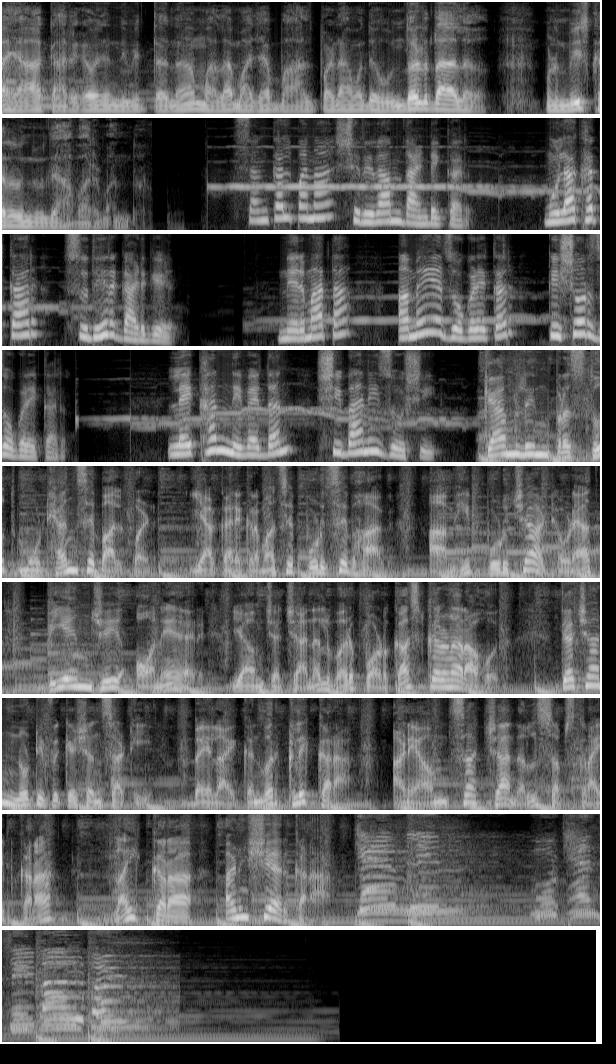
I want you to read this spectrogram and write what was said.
लोक ह्या कार्यक्रमाच्या निमित्तानं मला माझ्या बालपणामध्ये हुंदडता आलं. म्हणून मीच खरं म्हणजे तुमचे आभार मानतो. संकल्पना श्रीराम दांडेकर. मुलाखतकार सुधीर गाडगेळ. निर्माता अमेय जोगळेकर किशोर जोगळेकर. लेखन निवेदन शिबानी जोशी. कॅमलिन प्रस्तुत मोठ्यांचे बालपण. या कार्यक्रमाचे पुढचे भाग आम्ही पुढच्या आठवड्यात B M J on air या आमच्या चॅनलवर पॉडकास्ट करणार आहोत. त्याच्या नोटिफिकेशनसाठी बेल आयकनवर क्लिक करा आणि आमचा चॅनल सबस्क्राईब करा लाईक करा आणि शेअर करा. मोठ्यांचे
